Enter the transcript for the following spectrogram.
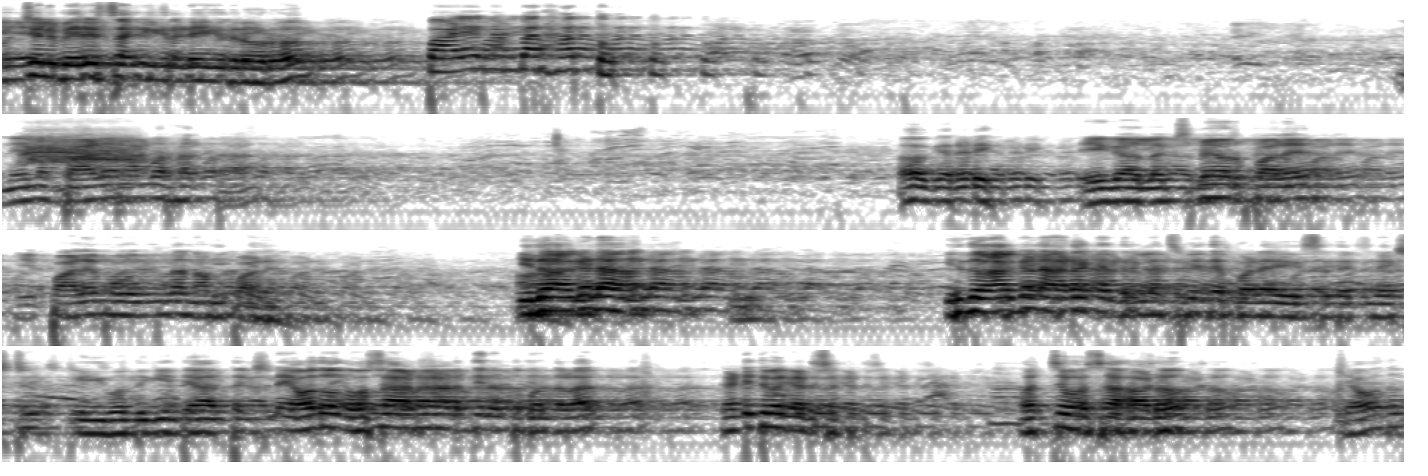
ಆಕ್ಚುಲಿ ಬೇರೆ ಸಾಂಗಿಗೆ ರೆಡಿ ಆಗಿದ್ರು ಅವರು. ಪಾಳೆ ನಂಬರ್ ಹತ್ತು. ನಿನ್ನ ಪಾಳೆ ನಂಬರ್ ಹತ್ತ? ಓಕೆ ರೆಡಿ ಈಗ ಲಕ್ಷ್ಮಿ ಅವ್ರ ಪಾಳೆ. ಈ ಪಾಳೆ ಮುಗಿದಿಂದ ನಮ್ಮ ಪಾಳೆ. ಇದು ಆಗಣ. ಇದು ಆಗಣ ಆಡಕಂದ್ರೆ ಲಕ್ಷ್ಮೀ ಪಾಳೆ ನೆಕ್ಸ್ಟ್ ಈ ಒಂದು ಗೀತೆ ಆದ ತಕ್ಷಣ ಯಾವುದೋ ಒಂದು ಹೊಸ ಹಾಡು ಆಡ್ತೀನಿ ಅಂತ ಬಂದಳ. ಖಂಡಿತವಾಗಿ ಆಡಿಸ ಹೊಚ್ಚ ಹೊಸ ಹಾಡು. ಯಾವುದು?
